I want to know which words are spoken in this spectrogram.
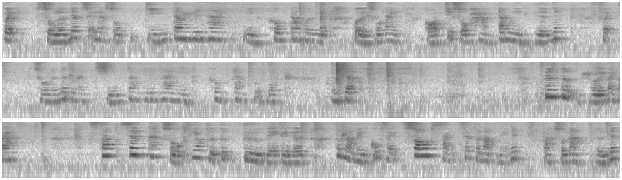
vậy số lớn nhất sẽ là số 902.011 bởi số này có chữ số hàng trăm nghìn lớn nhất. Vậy số lớn nhất là 902.011 được chưa? Tương tự với bài 3 sắp xếp các số theo thứ tự từ bé đến lớn, tức là mình cũng sẽ so sánh xếp số nào bé nhất và số nào lớn nhất.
